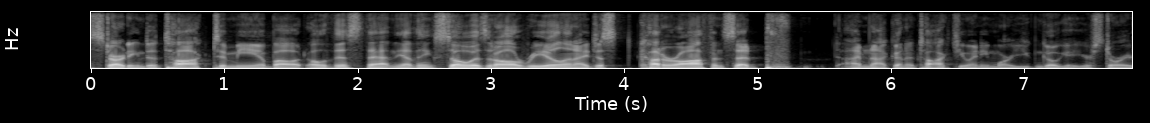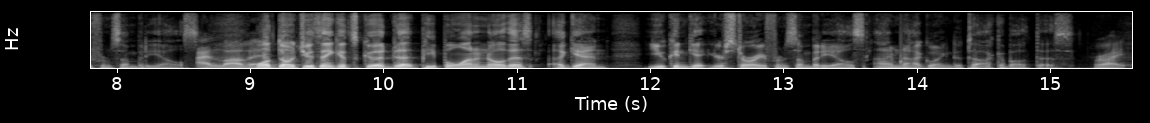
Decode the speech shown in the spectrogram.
starting to talk to me about oh this that and the other thing. So is it all real? And i just cut her off and said "Pfft, i'm not going to talk to you anymore. You can go get your story from somebody else. I love it. Well don't you think it's good that people want to know this? Again you can get your story from somebody else. I'm not going to talk about this. Right.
